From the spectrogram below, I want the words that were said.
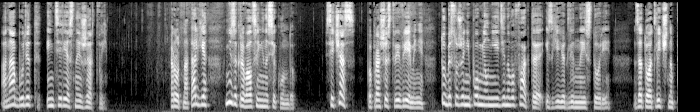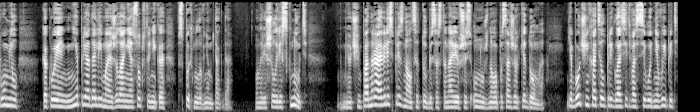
она будет интересной жертвой. Рот Натальи не закрывался ни на секунду. Сейчас, по прошествии времени, Тубис уже не помнил ни единого факта из ее длинной истории. Зато отлично помнил, какое непреодолимое желание собственника вспыхнуло в нем тогда. Он решил рискнуть. «Вы мне очень понравились», — признался Тубис, остановившись у нужного пассажирки дома. «Я бы очень хотел пригласить вас сегодня выпить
